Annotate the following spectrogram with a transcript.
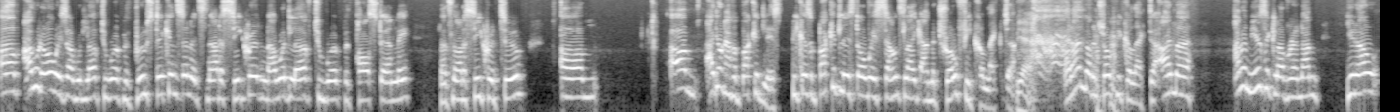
um, I would always, I would love to work with Bruce Dickinson. It's not a secret, and I would love to work with Paul Stanley. That's not a secret too. Um, um, I don't have a bucket list because a bucket list always sounds like I'm a trophy collector. Yeah, and I'm not a trophy collector. I'm a, I'm a music lover, and I'm, you know,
